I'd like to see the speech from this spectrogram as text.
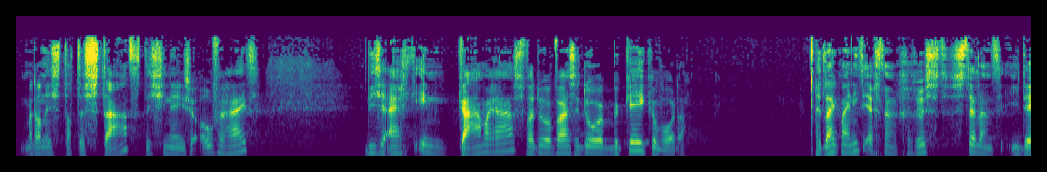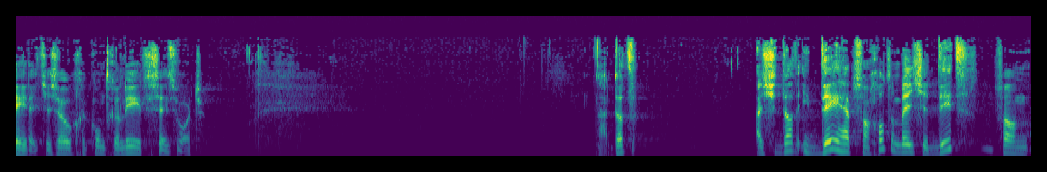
Maar dan is dat de staat, de Chinese overheid. Die ze eigenlijk in camera's, waardoor, waar ze door bekeken worden. Het lijkt mij niet echt een geruststellend idee dat je zo gecontroleerd steeds wordt. Nou, dat, als je dat idee hebt van God, een beetje dit, van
